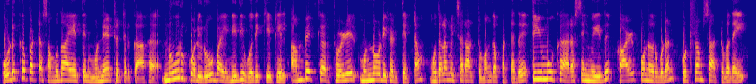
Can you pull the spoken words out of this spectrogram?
ஒடுக்கப்பட்ட சமுதாயத்தின் முன்னேற்றத்திற்காக நூறு கோடி ரூபாய் நிதி ஒதுக்கீட்டில் அம்பேத்கர் தொழில் முன்னோடிகள் திட்டம் முதலமைச்சரால் துவங்கப்பட்டது. திமுக அரசின் மீது காழ்ப்புணர்வுடன் குற்றம் சாட்டுவதை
